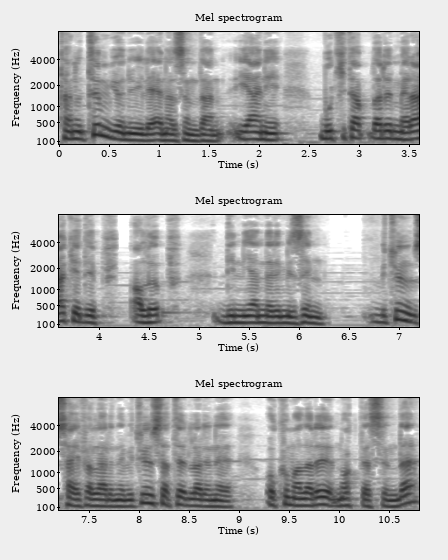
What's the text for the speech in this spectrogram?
tanıtım yönüyle en azından yani bu kitapları merak edip alıp dinleyenlerimizin bütün sayfalarını, bütün satırlarını okumaları noktasında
